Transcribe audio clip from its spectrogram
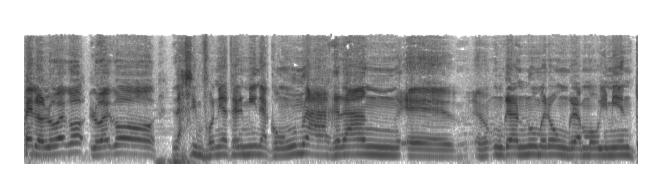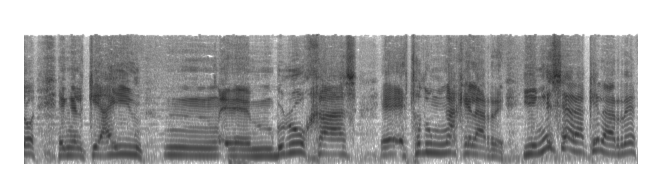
Pero luego, luego la sinfonía termina con una gran, eh, un gran número, un gran movimiento en el que hay mm, eh, brujas, eh, es todo un aquelarre. Y en ese aquelarre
